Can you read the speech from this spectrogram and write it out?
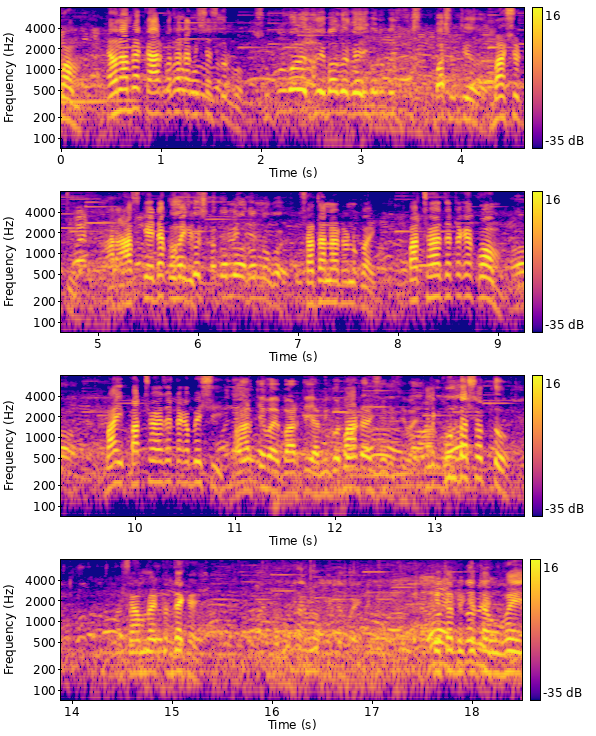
কম। এখন আমরা কার কথাটা বিশ্বাস করব? শুক্রবারে যে বাজার এই গরু বাষট্টি হাজার। বাষট্টি। আর আজকে এটা কমে আজকে গেছে। সাতান্ন আটান্ন কয়? সাতান্ন আটান্ন কয়। পাঁচ ছয় হাজার টাকা কম। হ্যাঁ। ভাই পাঁচ ছয় হাজার টাকা বেশি। বাড়তে ভাই বাড়তে। আমি কোথাটা এসে গেছি ভাই? কোনটা সত্য? আচ্ছা আমরা একটু দেখাই। ক্রেতা বিক্রেতা উভয়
